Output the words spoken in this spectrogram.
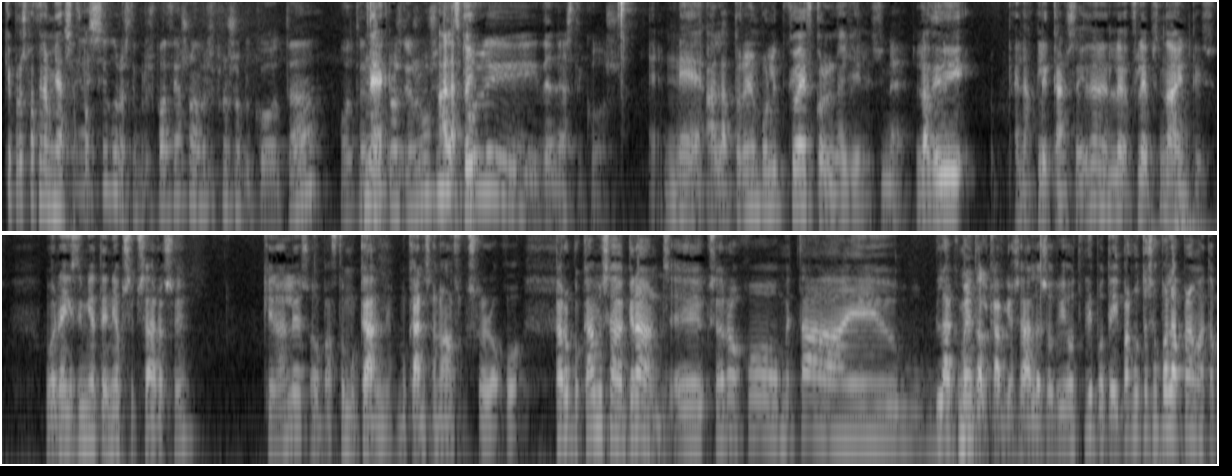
και προσπαθεί να μοιάσει αυτό. Ε, σίγουρα στην προσπάθεια σου να βρεις προσωπικότητα, ο Ναι. ναι. προσδιορισμός είναι Αλλά έτσι αυτό- πολύ δελεαστικός. Ε, ναι, αλλά τώρα είναι πολύ πιο εύκολο να γίνεις. Ναι. Δηλαδή, ένα κλικ κάνεις στο Ιντερνετ, βλέπεις 90s. Μπορεί να έχεις δει μια ταινία που σε ψάρωσε και να λες: Όπα, αυτό μου κάνει. Μου κάνει σαν άνθρωπος, ξέρω εγώ. Κάνω που κάμισα grunge, ε, ξέρω εγώ μετά ε, black metal κάποιος άλλος, οτιδήποτε. Υπάρχουν τόσα πολλά πράγματα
